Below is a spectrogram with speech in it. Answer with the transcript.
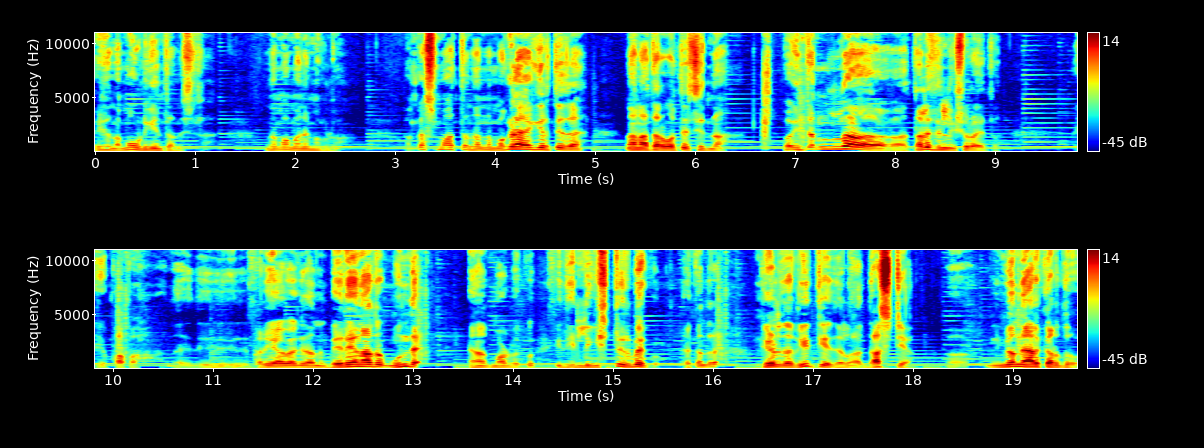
ಅಯ್ಯೋ ನಮ್ಮ ಹುಡುಗಿ ಅಂತ ಅನ್ನಿಸ್ತು ನಮ್ಮ ಮನೆ ಮಗಳು. ಅಕಸ್ಮಾತ್ ನನ್ನ ಮಗಳೇ ಆಗಿರ್ತಿದೆ ನಾನು ಆ ಥರ ವರ್ತಿಸಿದ್ನ ಇಂಥೆಲ್ಲ ತಲೆ ತಿನ್ಲಿಕ್ಕೆ ಶುರು ಆಯಿತು. ಅಯ್ಯೋ, ಪಾಪ. ಪರ್ಯಾಯವಾಗಿ ನಾನು ಬೇರೆ ಏನಾದರೂ ಮುಂದೆ ಏನಾದ್ರು ಮಾಡಬೇಕು. ಇದು ಇಲ್ಲಿಗೆ ಇಷ್ಟು ಇರಬೇಕು. ಯಾಕಂದರೆ ಕೇಳಿದ ರೀತಿ ಇದೆಯಲ್ಲ ದಾಷ್ಟ್ಯ ನಿಮ್ಮನ್ನು ಯಾರು ಕರೆದ್ರು?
